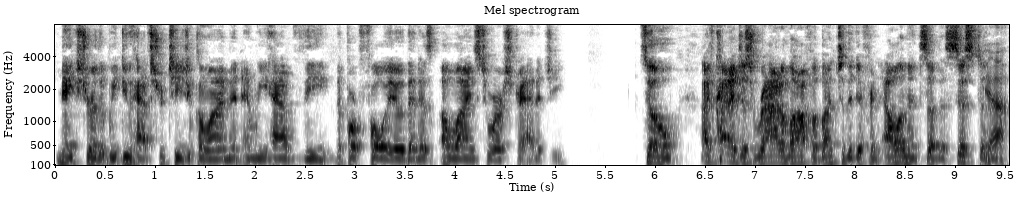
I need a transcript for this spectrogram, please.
make sure that we do have strategic alignment and we have the, the portfolio that is, aligns to our strategy. So I've kind of just rattled off a bunch of the different elements of the system. Yeah.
